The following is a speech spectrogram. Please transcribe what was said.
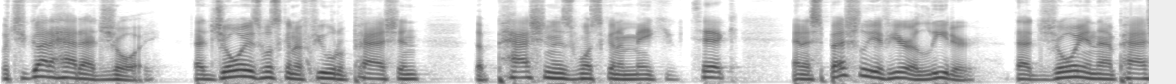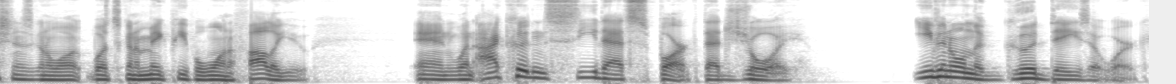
but you got to have that joy. That joy is what's going to fuel the passion. The passion is what's going to make you tick. And especially if you're a leader, that joy and that passion is going to what's going to make people want to follow you. And when I couldn't see that spark, that joy, even on the good days at work,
